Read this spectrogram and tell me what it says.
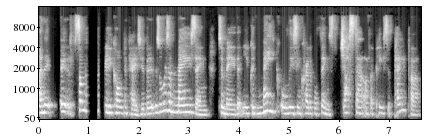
and it, it something really complicated, but it was always amazing to me that you could make all these incredible things just out of a piece of paper.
